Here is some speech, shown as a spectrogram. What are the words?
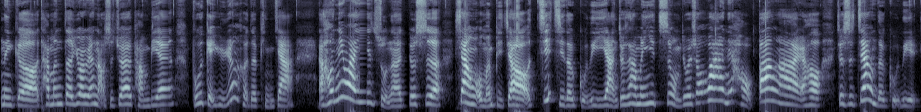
那个他们的幼儿园老师就在旁边，不会给予任何的评价。然后另外一组呢，就是像我们比较积极的鼓励一样，就是他们一吃，我们就会说哇，你好棒啊，然后就是这样的鼓励。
